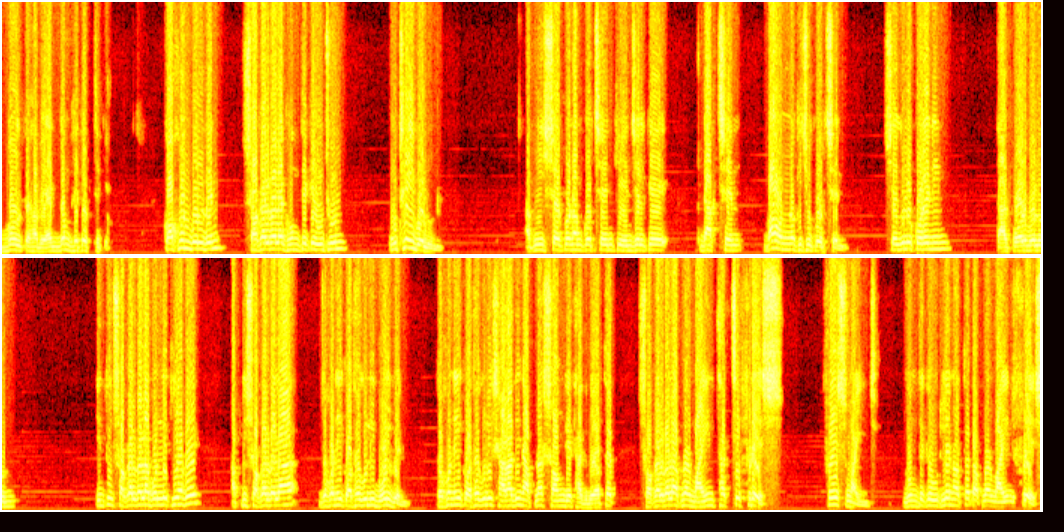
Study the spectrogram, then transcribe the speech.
বলতে হবে একদম ভেতর থেকে। কখন বলবেন? সকালবেলা ঘুম থেকে উঠুন। উঠেই বলুন। আপনি ঈশ্বর প্রণাম করছেন, কি এঞ্জেলকে ডাকছেন বা অন্য কিছু করছেন। সেগুলো করে নিন। তারপর বলুন কিন্তু সকালবেলা বললে কি হবে? আপনি সকালবেলা যখন এই কথাগুলি বলবেন, তখন এই কথাগুলি সারাদিন আপনার সঙ্গে থাকবে। অর্থাৎ সকালবেলা আপনার মাইন্ড থাকছে ফ্রেশ ফ্রেশ মাইন্ড ঘুম থেকে উঠলেন, অর্থাৎ আপনার মাইন্ড ফ্রেশ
